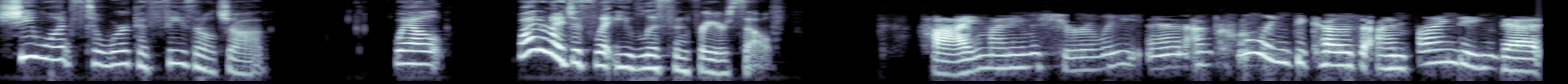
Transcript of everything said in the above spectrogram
She wants to work a seasonal job. Well, why don't I just let you listen for yourself? Hi, my name is Shirley, and I'm calling because I'm finding that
